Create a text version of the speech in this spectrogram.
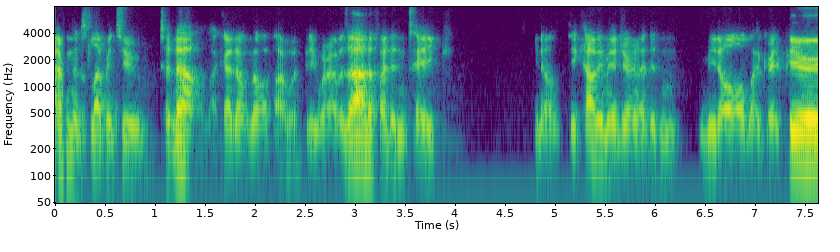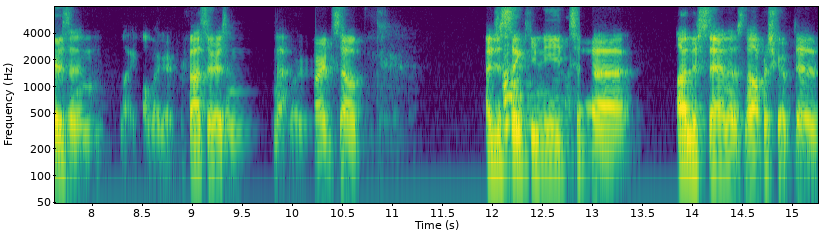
everything that's led me to to now. Like I don't know if I would be where I was at if I didn't take, you know, the accounting major and I didn't meet all my great peers and like all my great professors and network hard. So I just oh, think you need to understand that it's not prescriptive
